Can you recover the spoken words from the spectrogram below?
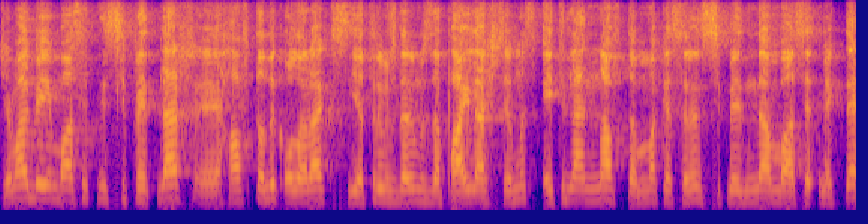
Cemal Bey'in bahsettiği spreadler e, haftalık olarak yatırımcılarımızla paylaştığımız etilen nafta makasının spreadinden bahsetmekte.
